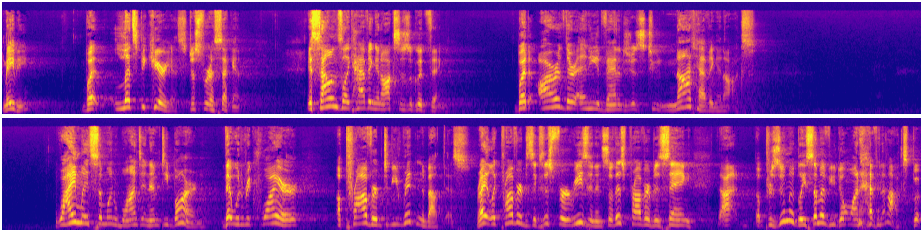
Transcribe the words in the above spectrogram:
Maybe. But let's be curious just for a second. It sounds like having an ox is a good thing. But are there any advantages to not having an ox? Why might someone want an empty barn that would require a proverb to be written about this, right? Like proverbs exist for a reason. And so this proverb is saying, uh, presumably, some of you don't want to have an ox, but,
